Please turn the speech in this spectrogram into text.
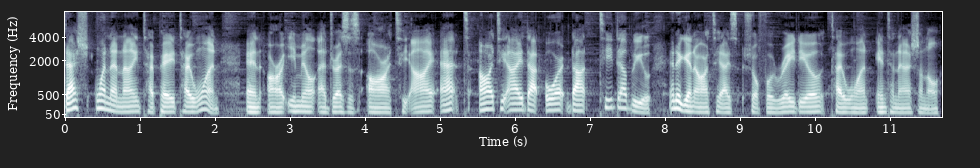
199 Taipei, Taiwan. And our email address is rti at rti.org.tw. And again, RTI is short for Radio Taiwan International.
